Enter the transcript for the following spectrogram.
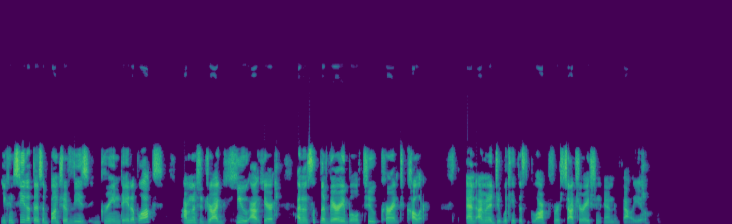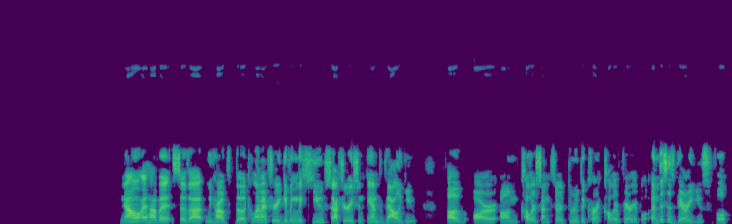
You can see that there's a bunch of these green data blocks. I'm going to drag hue out here and then set the variable to current color. And I'm going to duplicate this block for saturation and value. Now I have it so that we have the telemetry giving the hue, saturation, and value of our um, color sensor through the current color variable. And this is very useful.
